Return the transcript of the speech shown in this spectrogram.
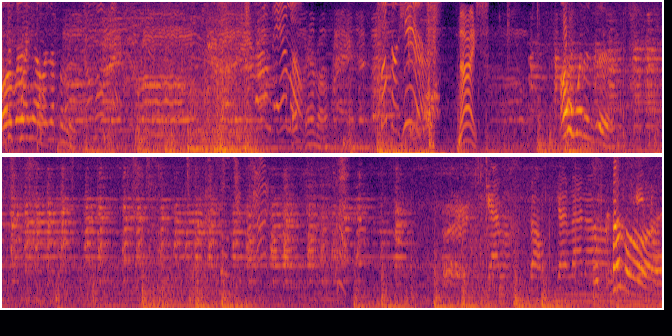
Already have rifle. enough of me. I found ammo. Ammo. Booker, here. Nice. Oh, what is this? Oh, come on!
